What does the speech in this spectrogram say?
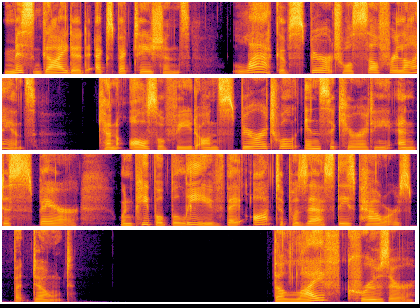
Misguided expectations, lack of spiritual self reliance can also feed on spiritual insecurity and despair when people believe they ought to possess these powers but don't. The Life Cruiser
